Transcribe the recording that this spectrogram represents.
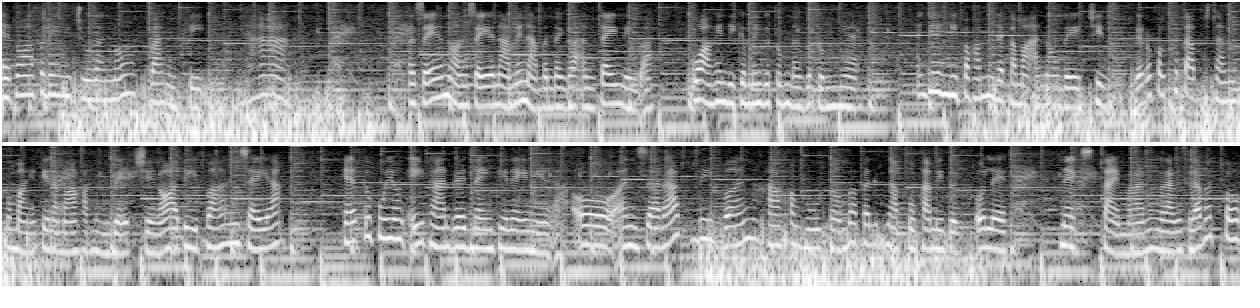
Ito nga pala yung itsura no, pancake. Ha? Kasi ano, ang saya namin habang nag-aantay, di ba? Wow, hindi kami gutom na gutom niya. Hindi, hindi pa kami natamaan ng betchin. Pero pagkatapos namin kumain, tinamaan kami ng betchin. O, di ba? Ang saya. Ito po yung 899 nila. Oh, ang sarap, di ba? Nakakagutom. Babalik na po kami doon ulit next time. Maraming maraming salamat po.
